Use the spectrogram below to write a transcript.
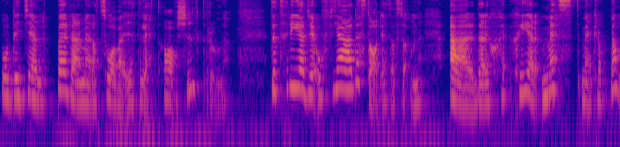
och det hjälper därmed att sova i ett lätt avkylt rum. Det tredje och fjärde stadiet av sömn är där det sker mest med kroppen.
